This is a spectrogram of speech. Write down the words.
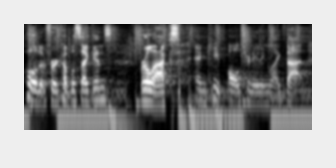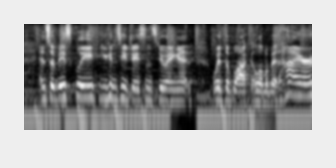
hold it for a couple seconds, relax, and keep alternating like that. And so basically, you can see Jason's doing it with the block a little bit higher.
